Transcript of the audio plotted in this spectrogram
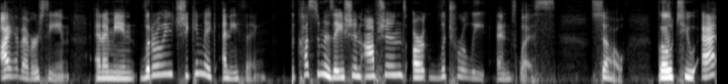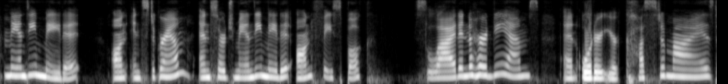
I have ever seen. And I mean, literally, she can make anything. The customization options are literally endless. So go to at Mandee Made It on Instagram and search Mandee Made It on Facebook. Slide into her DMs and order your customized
